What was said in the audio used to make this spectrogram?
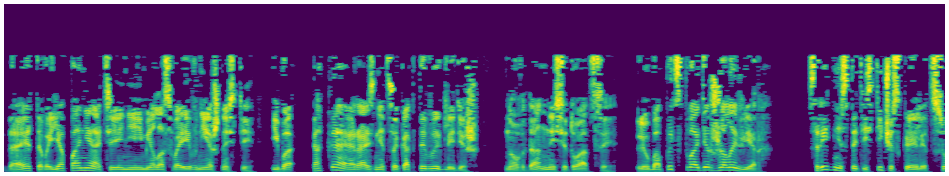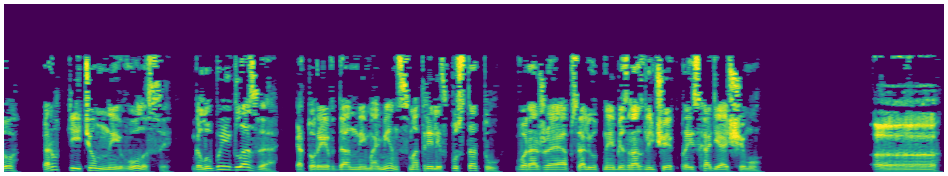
До этого я понятия не имел о своей внешности, ибо какая разница, как ты выглядишь, но в данной ситуации любопытство одержало верх. Среднестатистическое лицо, короткие темные волосы, голубые глаза, которые в данный момент смотрели в пустоту, выражая абсолютное безразличие к происходящему. а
